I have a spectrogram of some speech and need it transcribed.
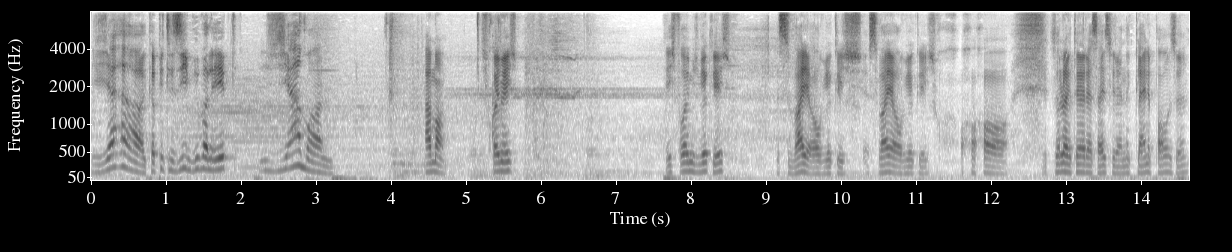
Ja, Kapitel 7 überlebt. Ja, Mann. Hammer. Ich freue mich. Ich freue mich wirklich. Es war ja auch wirklich, es war ja auch wirklich. So Leute, das heißt wieder eine kleine Pause.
